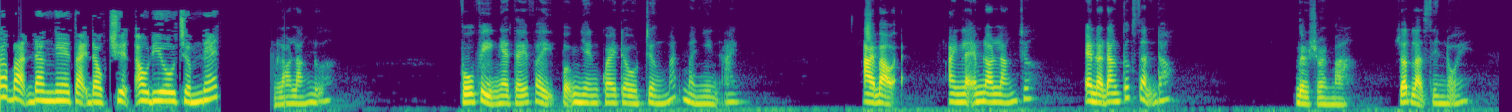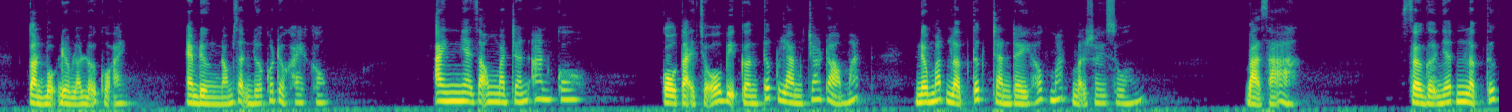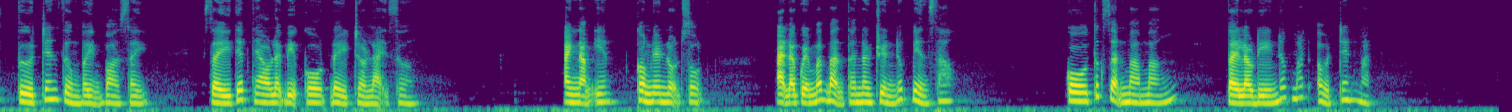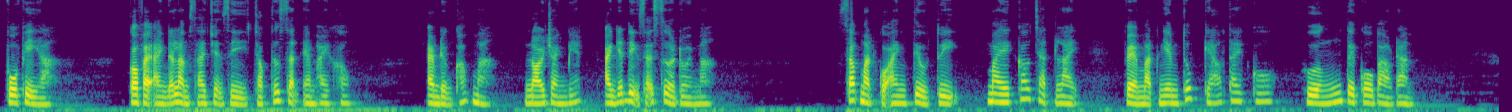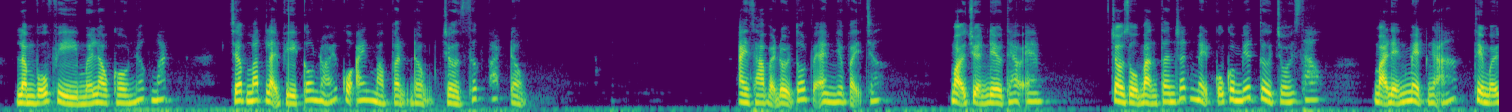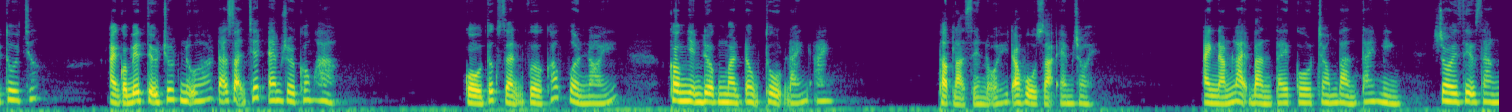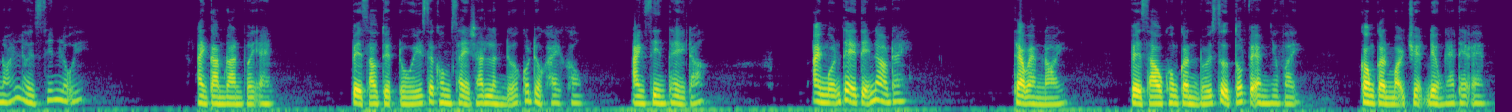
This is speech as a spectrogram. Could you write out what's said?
Các bạn đang nghe tại đọc chuyện audio.net Lo lắng nữa. Vũ Phỉ nghe thấy vậy bỗng nhiên quay đầu trừng mắt mà nhìn anh. Ai bảo anh là em lo lắng chứ? Em là đang tức giận đó. Được rồi mà, rất là xin lỗi. Toàn bộ đều là lỗi của anh. Em đừng nóng giận nữa có được hay không? Anh nhẹ giọng mà trấn an cô. Cô tại chỗ bị cơn tức làm cho đỏ mắt, nước mắt lập tức tràn đầy hốc mắt mà rơi xuống. Bà xã à? Sở ngự nhất lập tức từ trên giường bệnh bò dậy. giấy tiếp theo lại bị cô đẩy trở lại giường. Anh nằm yên, không nên lộn xộn. Anh đã quên mất bản thân đang truyền nước biển sao? Cô tức giận mà mắng, tay lau đi nước mắt ở trên mặt. Vô phỉ à? Có phải anh đã làm sai chuyện gì chọc tức giận em hay không? Em đừng khóc mà, nói cho anh biết, anh nhất định sẽ sửa đổi mà. Sắc mặt của anh tiểu tụy, mày cao chặt lại, vẻ mặt nghiêm túc kéo tay cô, hướng tới cô bảo đảm. Lâm Vũ Phỉ mới lau cô nước mắt, chớp mắt lại vì câu nói của anh mà vận động chờ sức phát động. Anh sao phải đối tốt với em như vậy chứ? Mọi chuyện đều theo em. Cho dù bản thân rất mệt cũng không biết từ chối sao. Mãi đến mệt ngã thì mới thôi chứ. Anh có biết tiểu chút nữa đã dọa chết em rồi không hả? Cô tức giận vừa khóc vừa nói, không nhịn được mà động thủ đánh anh. Thật là xin lỗi, đã hù dọa em rồi. Anh nắm lại bàn tay cô trong bàn tay mình, rồi dịu dàng nói lời xin lỗi. Anh cam đoan với em. Về sau tuyệt đối sẽ không xảy ra lần nữa có được hay không? Anh xin thề đó. Anh muốn thề thế nào đây? Theo em nói, về sau không cần đối xử tốt với em như vậy. Không cần mọi chuyện đều nghe theo em.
